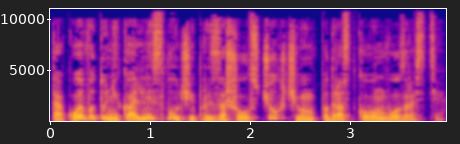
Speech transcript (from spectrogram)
Такой вот уникальный случай произошел с Чухчевым в подростковом возрасте.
